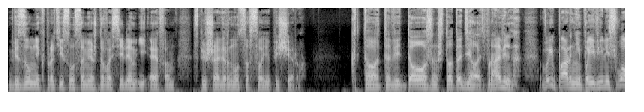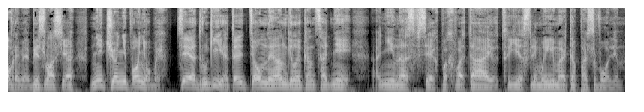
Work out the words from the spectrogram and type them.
Безумник протиснулся между Василием и Эфом, спеша вернуться в свою пещеру. «Кто-то ведь должен что-то делать, правильно? Вы, парни, появились вовремя, без вас я ничего не понял бы. Те другие — это темные ангелы конца дней. Они нас всех похватают, если мы им это позволим».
